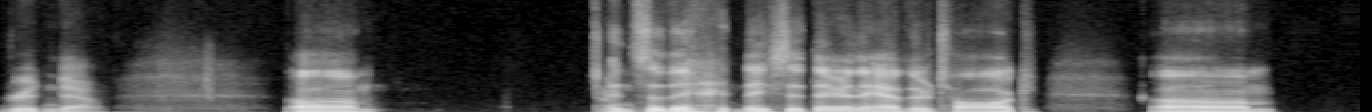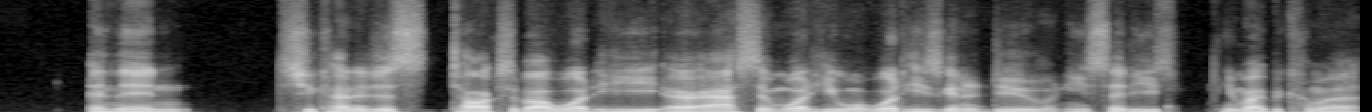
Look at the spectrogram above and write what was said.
written down. Um, and so they they sit there and they have their talk, um, and then she kind of just talks about what he or asked him what he what he's gonna do, and he said he's he might become a,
